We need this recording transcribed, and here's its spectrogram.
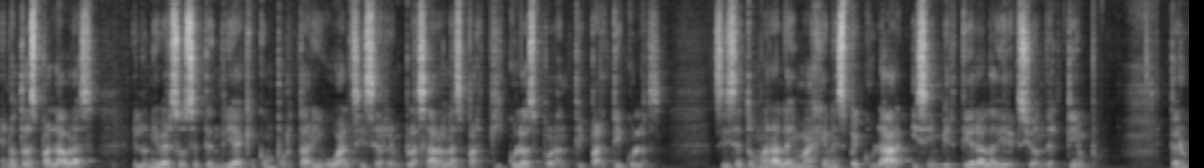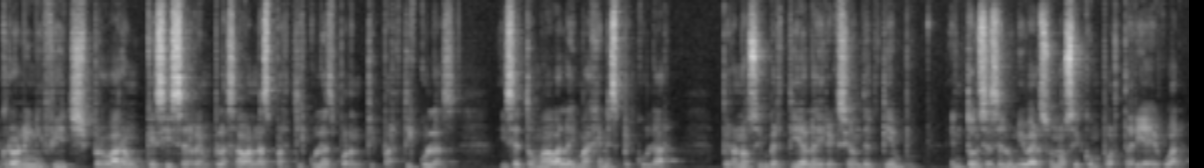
En otras palabras, el universo se tendría que comportar igual si se reemplazaran las partículas por antipartículas, si se tomara la imagen especular y se invirtiera la dirección del tiempo. pero Cronin y Fitch probaron que si se reemplazaban las partículas por antipartículas y se tomaba la imagen especular, pero no se invertía la dirección del tiempo, entonces el universo no se comportaría igual.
